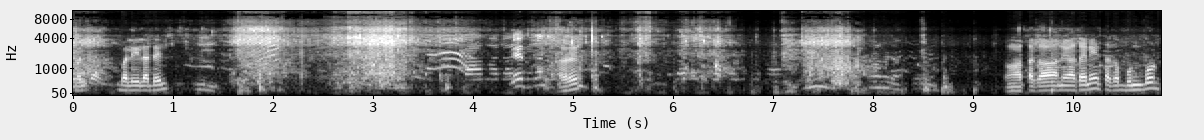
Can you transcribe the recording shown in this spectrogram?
Bal balila din? Are? Mga taga ano yata ni, taga Bunbon.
